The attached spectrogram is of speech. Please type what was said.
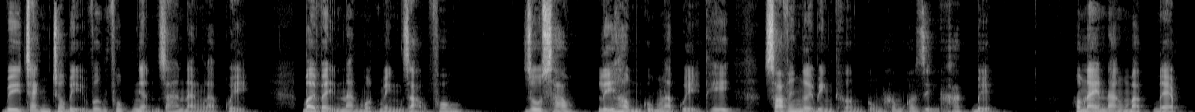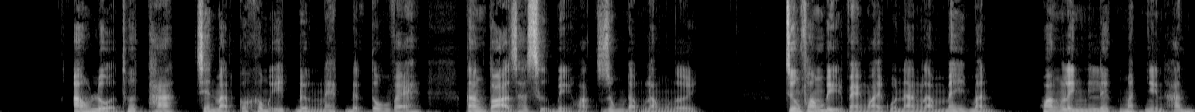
Vì tránh cho bị Vương Phúc nhận ra nàng là quỷ. Bởi vậy nàng một mình dạo phố. Dù sao Lý Hồng cũng là quỷ thi So với người bình thường cũng không có gì khác biệt. Hôm nay nàng mặc đẹp Áo lụa thướt tha Trên mặt có không ít đường nét được tô vẽ Càng tỏa ra sự mị hoặc rung động lòng người. Trương Phong bị vẻ ngoài của nàng làm mê mẩn. Hoàng Linh liếc mắt nhìn hắn,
